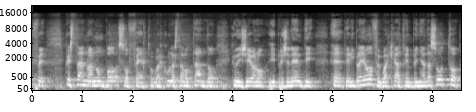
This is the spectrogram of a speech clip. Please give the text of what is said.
F quest'anno hanno un po' sofferto, qualcuna sta lottando, come dicevano i precedenti, eh, per i playoff, qualche altra impegnata sotto,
